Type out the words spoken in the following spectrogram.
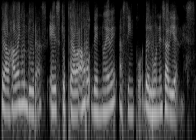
trabajaba en Honduras, es que trabajo de 9 a 5, de lunes a viernes.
